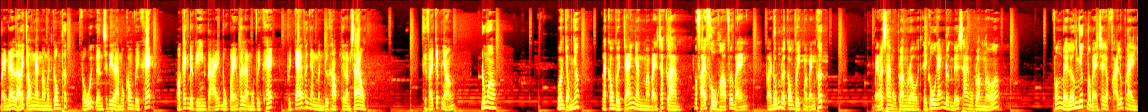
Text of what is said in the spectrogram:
bạn đã lỡ chọn ngành mà mình không thích và quyết định sẽ đi làm một công việc khác, hoặc các điều kiện hiện tại buộc bạn phải làm một việc khác, việc trái với ngành mình được học thì làm sao? Thì phải chấp nhận, đúng không? Quan trọng nhất là công việc trái ngành mà bạn sắp làm. Nó phải phù hợp với bạn, và đúng là công việc mà bạn thích. Bạn đã sai một lần rồi thì cố gắng đừng để sai một lần nữa. Vấn đề lớn nhất mà bạn sẽ gặp phải lúc này,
